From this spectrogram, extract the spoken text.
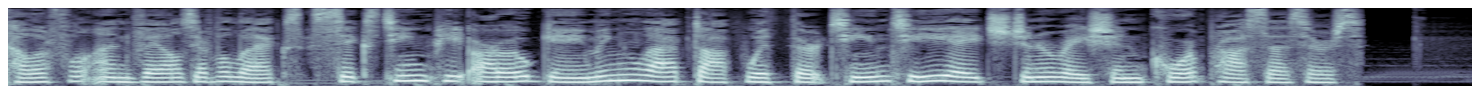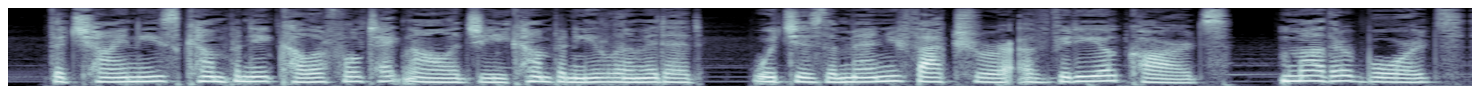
Colorful unveils EVOL X16 PRO gaming laptop with 13th generation core processors. The Chinese company Colorful Technology Company Limited, which is the manufacturer of video cards, motherboards,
